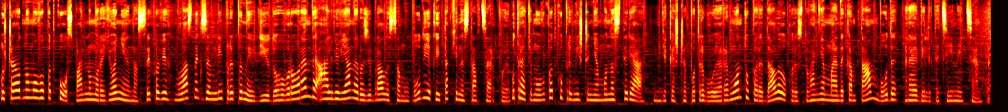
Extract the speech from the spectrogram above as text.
У ще одному випадку у спальному районі на Сихові власник землі припинив дію договору оренди, а львів'яни розібрали самобуд, який так і не став церквою. У третьому випадку приміщення монастиря, яке ще потребує ремонту, передали у користування медикам. Там буде реабілітаційний центр.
